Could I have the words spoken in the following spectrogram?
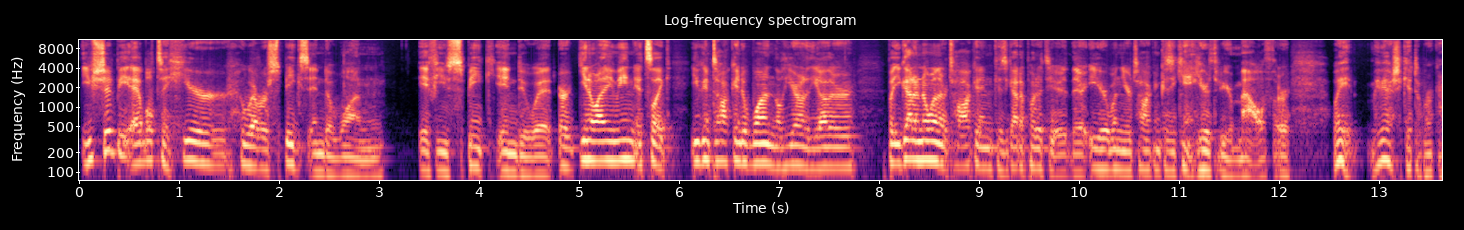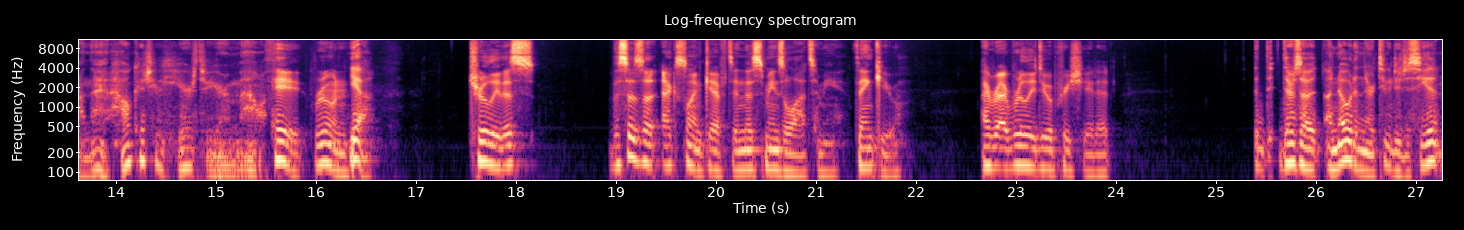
you should be able to hear whoever speaks into one if you speak into it. Or, you know what I mean? It's like you can talk into one, they'll hear out of the other, but you got to know when they're talking because you got to put it to your, their ear when you're talking because you can't hear through your mouth. Or, wait, maybe I should get to work on that. How could you hear through your mouth? Hey, Rune. Yeah. Truly, this this is an excellent gift, and this means a lot to me. Thank you. I, I really do appreciate it. There's a, a note in there too. Did you see it?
